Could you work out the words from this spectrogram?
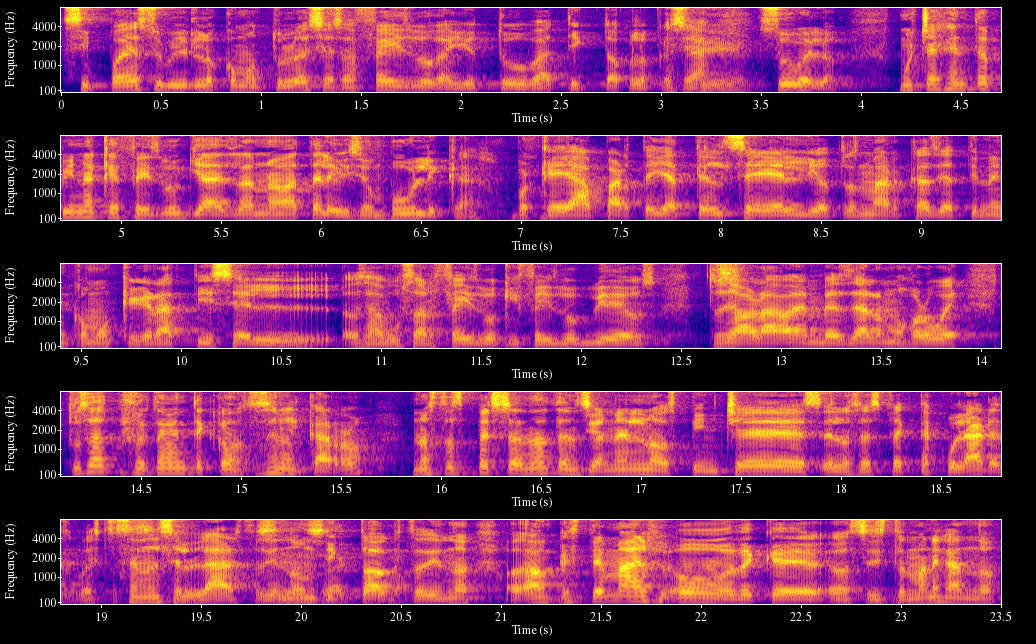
si puedes subirlo como tú lo decías a Facebook, a YouTube, a TikTok, lo que sea, súbelo. Mucha gente opina que Facebook ya es la nueva televisión pública, porque ya, aparte ya Telcel y otras marcas ya tienen como que gratis el, o sea, usar Facebook y Facebook videos. Entonces ahora en vez de a lo mejor, güey, tú sabes perfectamente que cuando estás en el carro, no estás prestando atención en los pinches, en los espectaculares, güey. Estás en el celular, estás viendo un TikTok, estás viendo, aunque esté mal o de que, o si estás manejando,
